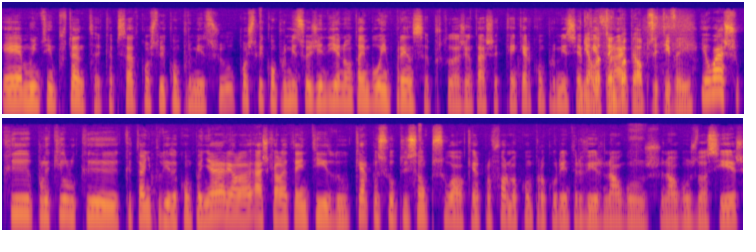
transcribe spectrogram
é muito importante, a capacidade de construir compromissos. O construir compromissos hoje em dia não tem boa imprensa, porque toda a gente acha que quem quer compromissos é E ela é tem um papel positivo aí? Eu acho que, por aquilo que, que tenho podido acompanhar, ela, acho que ela tem tido, quer pela sua posição pessoal, quer pela forma como procura intervir em alguns, em alguns dossiês,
